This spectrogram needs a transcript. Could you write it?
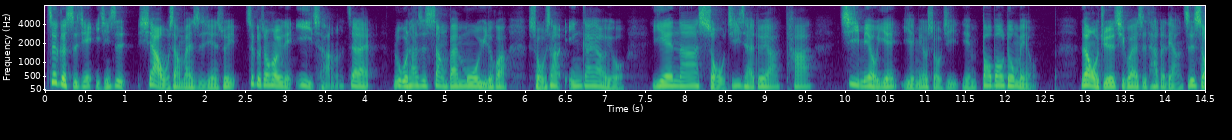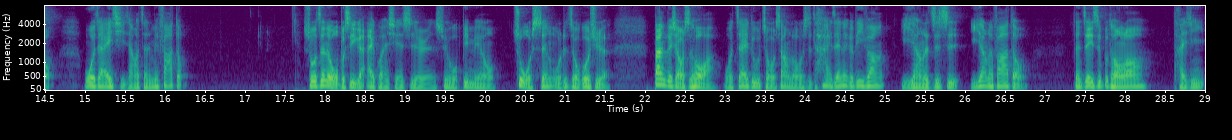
这个时间已经是下午上班时间，所以这个状况有点异常。再来，如果她是上班摸鱼的话，手上应该要有烟啊、手机才对啊。她既没有烟，也没有手机，连包包都没有。让我觉得奇怪的是，她的两只手握在一起，然后在那边发抖。说真的，我不是一个爱管闲事的人，所以我并没有作声，我就走过去了。半个小时后啊，我再度走上楼时，他还在那个地方，一样的姿势，一样的发抖，但这一次不同喽，他已经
